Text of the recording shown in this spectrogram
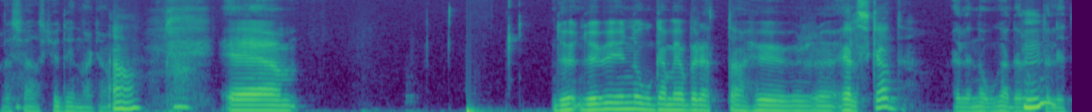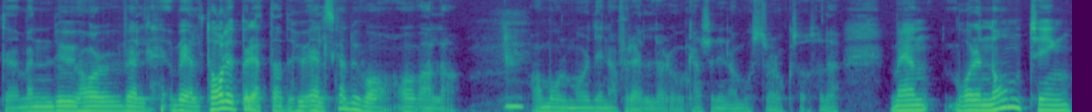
eller svensk judinna kanske. Ja. Ehm, du, du är ju noga med att berätta hur älskad, eller noga, det Mm. låter lite, men du har väl, vältaligt berättat hur älskad du var av alla. Mm. Av mormor, dina föräldrar och kanske dina mostrar också. och Sådär. Men var det någonting,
